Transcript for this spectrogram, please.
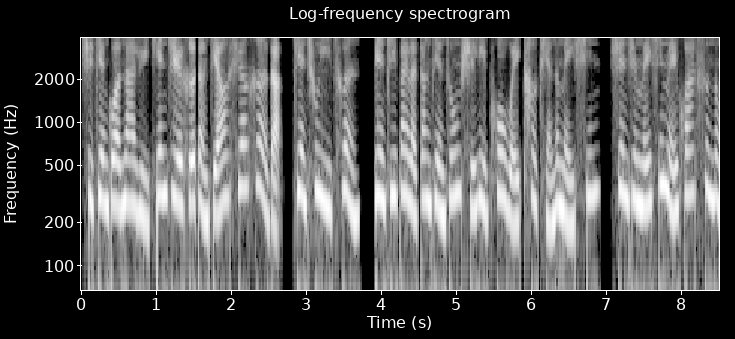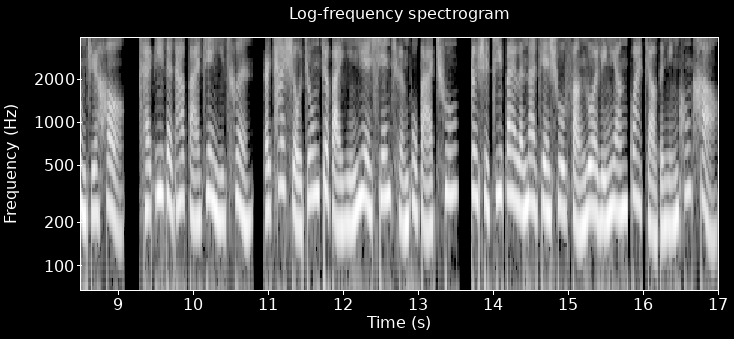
是见过那吕天志何等桀骜煊赫的，剑出一寸。便击败了当剑宗实力颇为靠前的眉心，甚至眉心梅花四弄之后，才逼得他拔剑一寸。而他手中这把银月仙全部拔出，更是击败了那剑术仿若羚羊挂角的凌空号。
